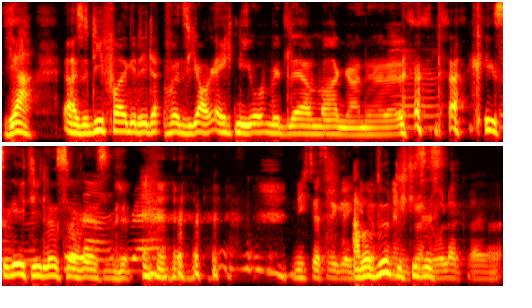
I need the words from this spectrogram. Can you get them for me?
Ja, also die Folge, die darf man sich auch echt nicht um mit leerem Magen anhören. Ja. Da kriegst du richtig Lust auf Essen. Nicht, dass wir gleich Aber wirklich dieses- snacken. Ja, ja.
